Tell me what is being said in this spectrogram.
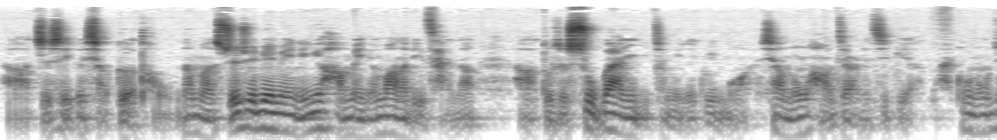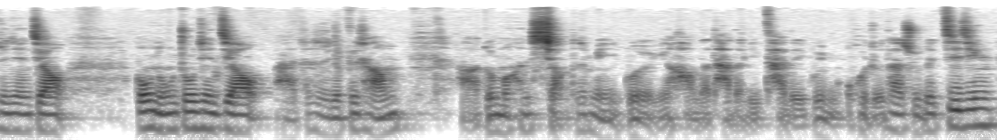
啊，只是一个小个头。那么随随便便，银行每年帮的理财呢，啊，都是数万亿这么一个规模。像农行这样的级别，工农中间交，工农中间交，啊，这是一个非常啊规模很小的这么一个银行的它的理财的一个规模，或者它随着基金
